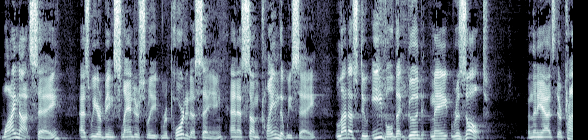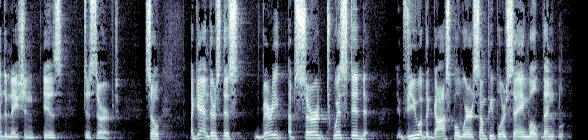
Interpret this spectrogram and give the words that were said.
Why not say, as we are being slanderously reported as saying, and as some claim that we say, let us do evil that good may result? And then he adds, their condemnation is deserved. So again, there's this very absurd, twisted view of the gospel where some people are saying, well, then,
